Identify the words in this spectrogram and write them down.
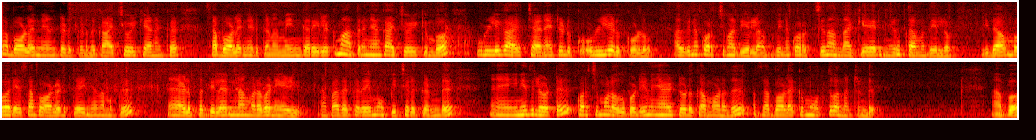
സബോള തന്നെയാണ് ഇട്ട് എടുക്കുന്നത്. കാച്ചി ഒഴിക്കാനൊക്കെ സബോള തന്നെ എടുക്കണം. മീൻ കറിയിലേക്ക് മാത്രം ഞാൻ കാച്ചി ഒഴിക്കുമ്പോൾ ഉള്ളി കാച്ചാനായിട്ട് എടുക്കും ഉള്ളി എടുക്കുള്ളൂ. അത് പിന്നെ കുറച്ച് മതിയല്ലോ. അപ്പോൾ പിന്നെ കുറച്ച് നന്നാക്കി അരിഞ്ഞെടുത്താൽ മതിയല്ലോ. ഇതാകുമ്പോൾ ഒരേ സബോള എടുത്തു കഴിഞ്ഞാൽ നമുക്ക് എളുപ്പത്തിൽ തന്നെ നമ്മുടെ പണി കഴിയും. അപ്പോൾ അതൊക്കെ ഇതേ മൂപ്പിച്ചെടുക്കുന്നുണ്ട്. ഇനി ഇതിലോട്ട് കുറച്ച് മുളക് പൊടിയാണ് ഞാൻ ഇട്ട് കൊടുക്കാൻ പോണത്. സബോളയൊക്കെ മൂത്ത് വന്നിട്ടുണ്ട്. അപ്പോൾ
